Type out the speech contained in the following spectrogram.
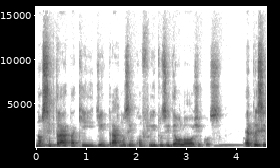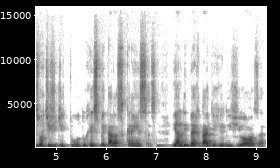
Não se trata aqui de entrarmos em conflitos ideológicos. É preciso, antes de tudo, respeitar as crenças e a liberdade religiosa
